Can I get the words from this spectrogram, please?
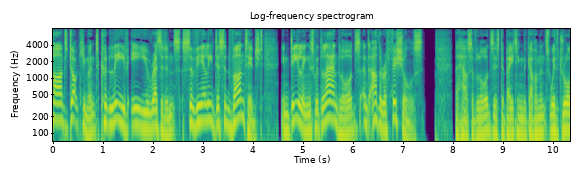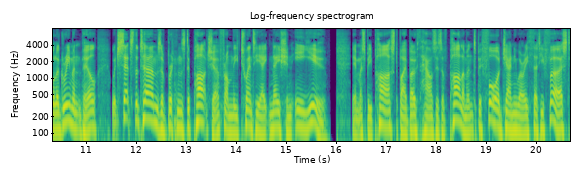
hard document could leave EU residents severely disadvantaged in dealings with landlords and other officials. The House of Lords is debating the government's withdrawal agreement bill, which sets the terms of Britain's departure from the 28 nation EU. It must be passed by both Houses of Parliament before January 31st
